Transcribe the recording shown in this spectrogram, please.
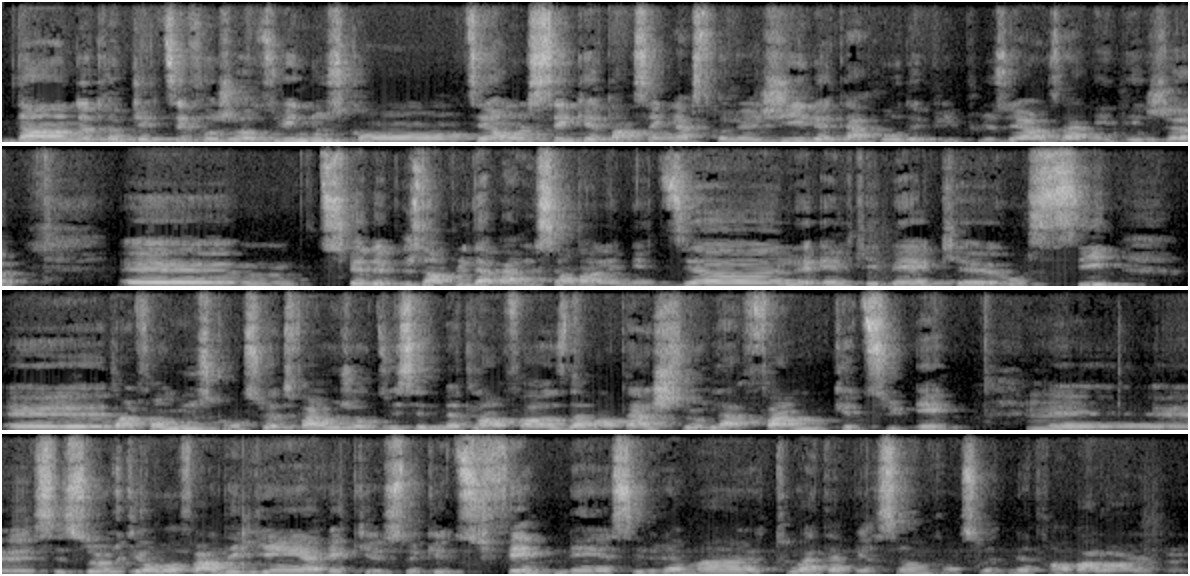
dans notre objectif aujourd'hui, nous, ce qu'on, tu sais, on le sait que tu enseignes l'astrologie, le tarot depuis plusieurs années déjà. Euh, tu fais de plus en plus d'apparitions dans les médias, le L Québec aussi. Euh, dans le fond, nous, ce qu'on souhaite faire aujourd'hui, c'est de mettre l'emphase davantage sur la femme que tu es. Mm. Euh, c'est sûr qu'on va faire des liens avec ce que tu fais, mais c'est vraiment toi, ta personne, qu'on souhaite mettre en valeur euh,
